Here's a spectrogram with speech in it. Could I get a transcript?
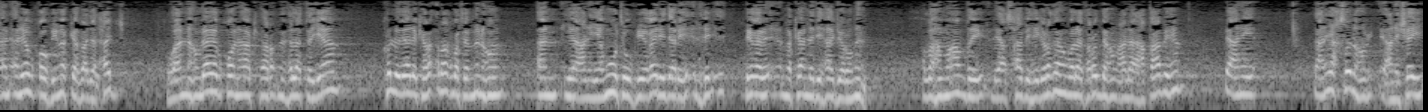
أن يبقوا في مكة بعد الحج وأنهم لا يبقون أكثر من ثلاثة أيام. كل ذلك رغبة منهم أن يعني يموتوا في غير دار في غير المكان الذي هاجروا منه. اللهم أمضي لأصحاب هجرتهم ولا تردهم على أعقابهم. يعني يعني يحصلهم يعني شيء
